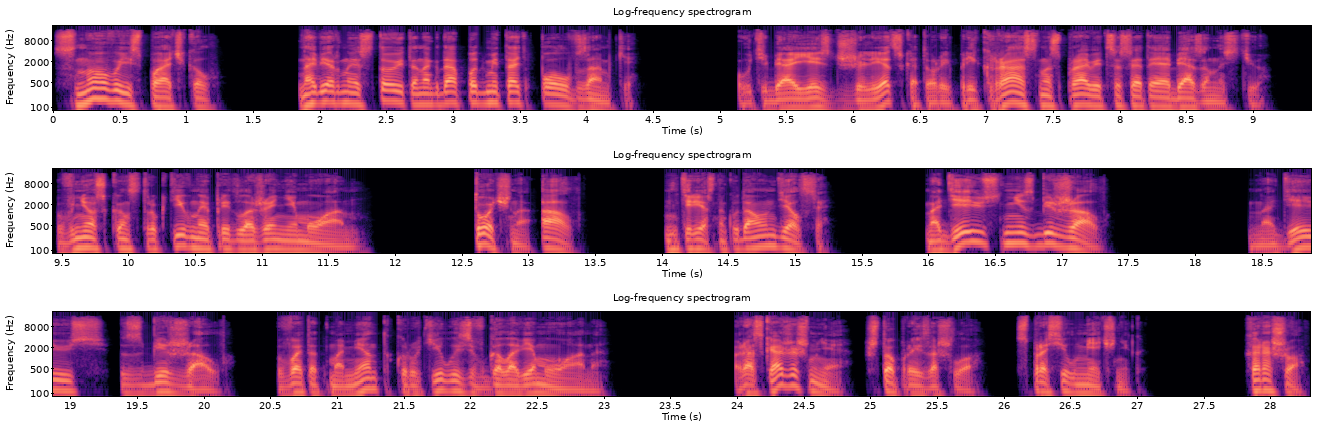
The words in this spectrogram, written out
«Снова испачкал. Наверное, стоит иногда подметать пол в замке. У тебя есть жилец, который прекрасно справится с этой обязанностью», внес конструктивное предложение Муан. «Точно, Ал. Интересно, куда он делся? Надеюсь, не сбежал». «Надеюсь, сбежал». В этот момент крутилось в голове Муана. «Расскажешь мне, что произошло?» — спросил мечник. «Хорошо».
